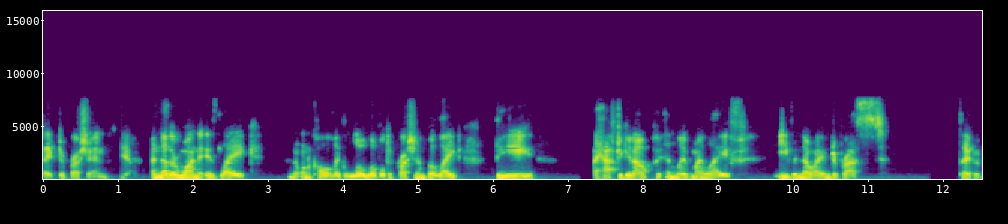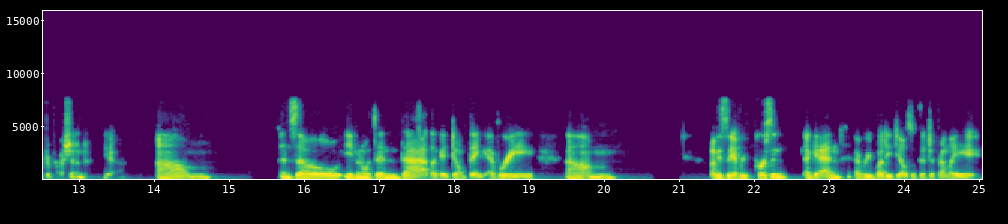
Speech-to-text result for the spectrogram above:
type depression. Yeah. Another one is like I don't want to call it like low level depression, but like the I have to get up and live my life even though I am depressed type of depression. Yeah. Um and so even within that like I don't think every um obviously every person again everybody deals with it differently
